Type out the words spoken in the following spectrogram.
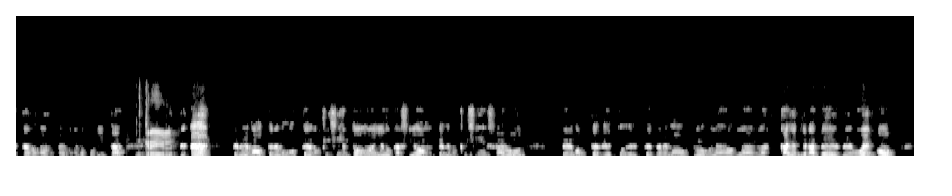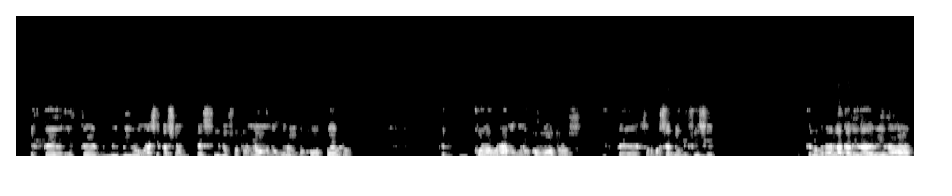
este, a, los, a, los bonistas. Increíble. Este, tenemos, tenemos, tenemos crisis en todo, en educación, tenemos crisis en salud, tenemos, este, tenemos la, la, las calles llenas de, de huecos, este, este, vivimos una situación que si nosotros no nos unimos como pueblo este, colaboramos unos con otros, este, eso nos va a ser bien difícil este, lograr la calidad de vida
